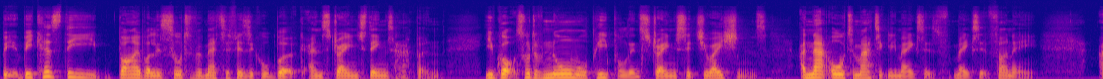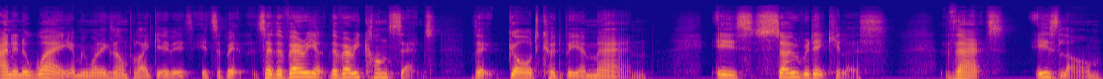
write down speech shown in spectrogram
because the Bible is sort of a metaphysical book and strange things happen. You've got sort of normal people in strange situations, and that automatically makes it makes it funny. And in a way, I mean, one example I give is it's a bit so the very the very concept that God could be a man is so ridiculous that Islam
